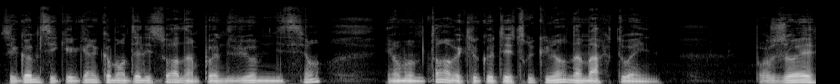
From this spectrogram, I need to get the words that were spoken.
C'est comme si quelqu'un commentait l'histoire d'un point de vue omniscient et en même temps avec le côté truculent d'un Mark Twain. Pour Joël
